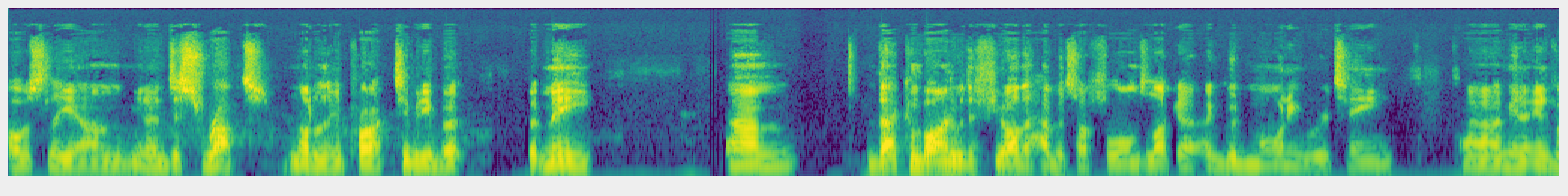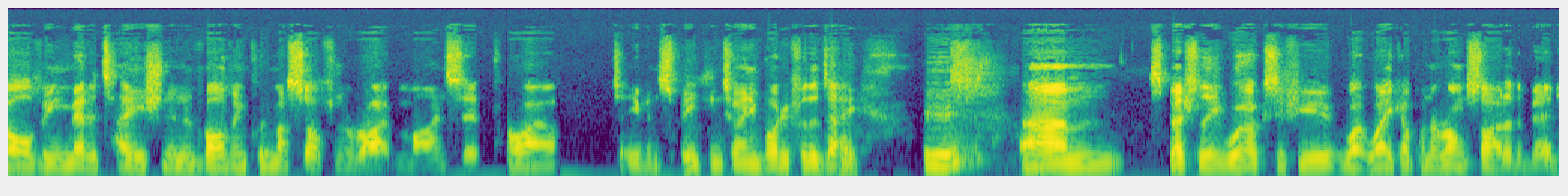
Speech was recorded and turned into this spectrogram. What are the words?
obviously, um, you know, disrupt not only productivity, but, but me. Um, that combined with a few other habits I formed, like a, a good morning routine, um, you know, involving meditation and involving putting myself in the right mindset prior to even speaking to anybody for the day. Mm-hmm. Um, especially works if you wake up on the wrong side of the bed.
